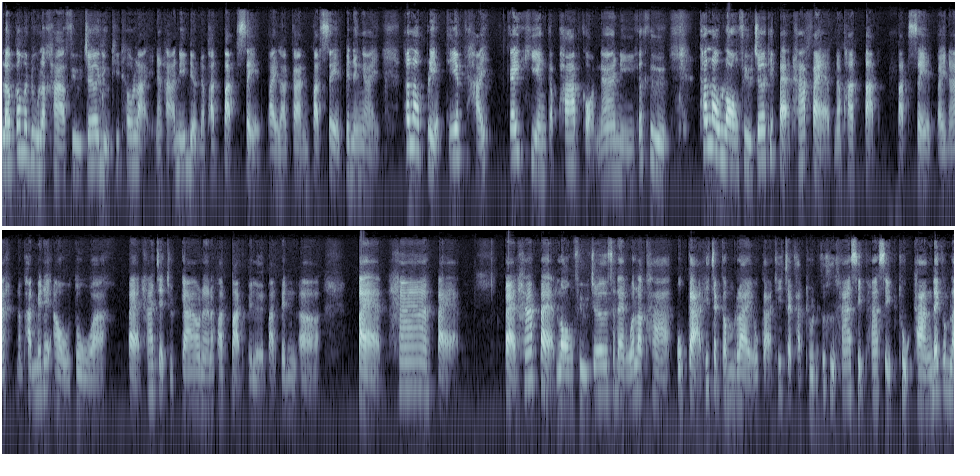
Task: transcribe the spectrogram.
แล้วก็มาดูราคาฟิวเจอร์อยู่ที่เท่าไหร่นะคะ อันนี้เดี๋ยวนภัทรปัดเศษไปแล้วกัน ปัดเศษเป็นยังไง ถ้าเราเปรียบเทียบใใกล้เคียงกับภาพก่อนหน้านี้ก็คือ ถ้าเราลองฟิวเจอร์ที่ 858นภัทรปัดปัดเศษไปนะนภัทรไม่ได้เอาตัว 857.9 นะนภัทรปัดไปเลย ปัดเป็นเอ่อ858 858ลองฟิวเจอร์แสดงว่าราคาโอกาสที่จะกำไรโอกาสที่จะขาดทุนก็คือ 50 50 ถูกทางได้กำไร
